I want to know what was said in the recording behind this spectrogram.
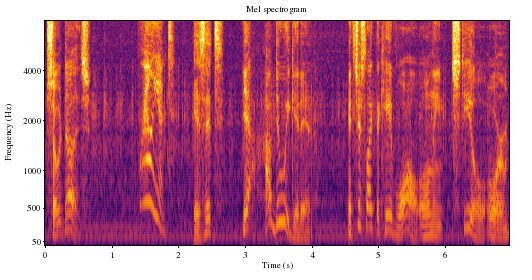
so it does. Brilliant! Is it? Yeah, how do we get in? It's just like the cave wall, only steel or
